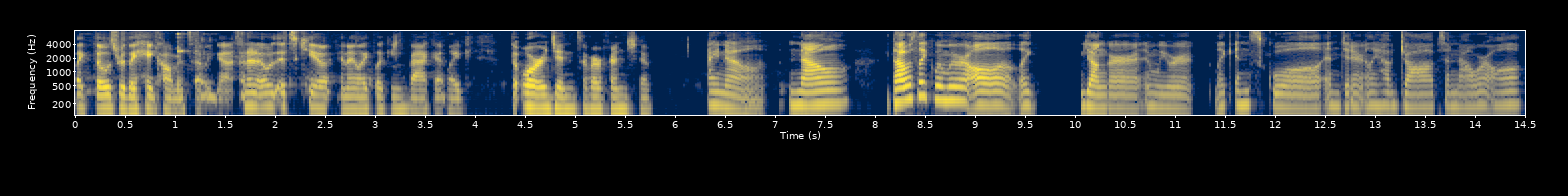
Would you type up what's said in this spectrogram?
like those were the hate comments that we got. I don't know, it's cute and I like looking back at like the origins of our friendship. I know. Now that was like when we were all like younger and we were like in school and didn't really have jobs and now we're all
